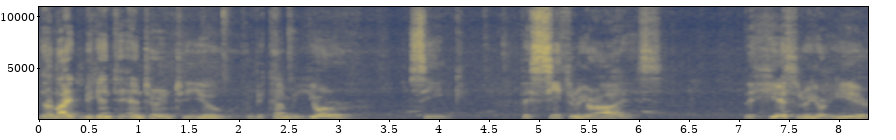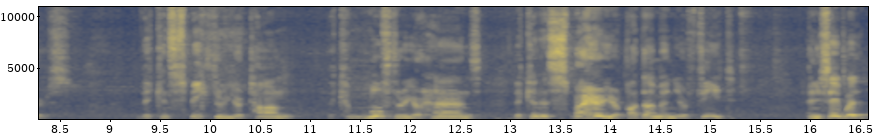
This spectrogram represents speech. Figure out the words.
Their light begin to enter into you and become your seeing. They see through your eyes, they hear through your ears, they can speak through your tongue, they can move through your hands, they can inspire your qadam and your feet. And you say, well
